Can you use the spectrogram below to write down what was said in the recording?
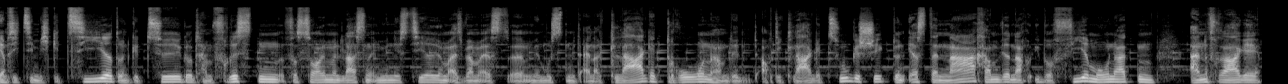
die haben sich ziemlich geziert und gezögert, haben Fristen versäumen lassen im Ministerium. Also wir haben erst, äh, wir mussten mit einer Klage drohen, haben den, auch die Klage zugeschickt und erst danach haben wir nach über vier Monaten Anfrage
